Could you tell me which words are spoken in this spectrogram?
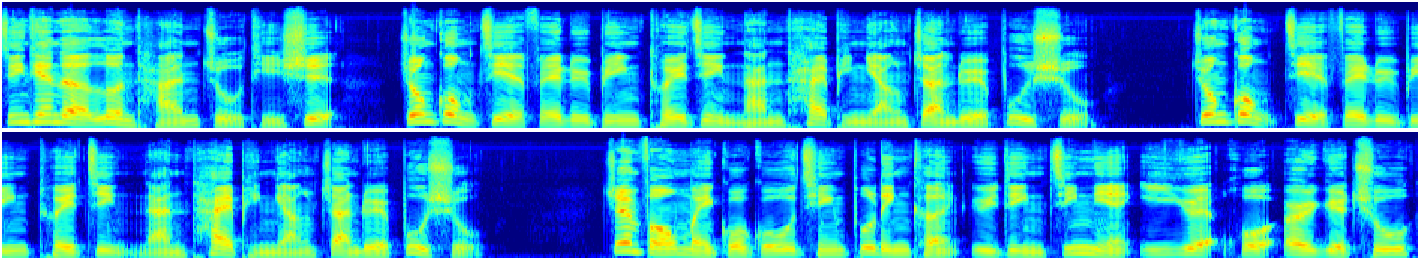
今天的论坛主题是中共借菲律宾推进南太平洋战略部署。中共借菲律宾推进南太平洋战略部署。正逢美国国务卿布林肯预定今年一月或二月初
